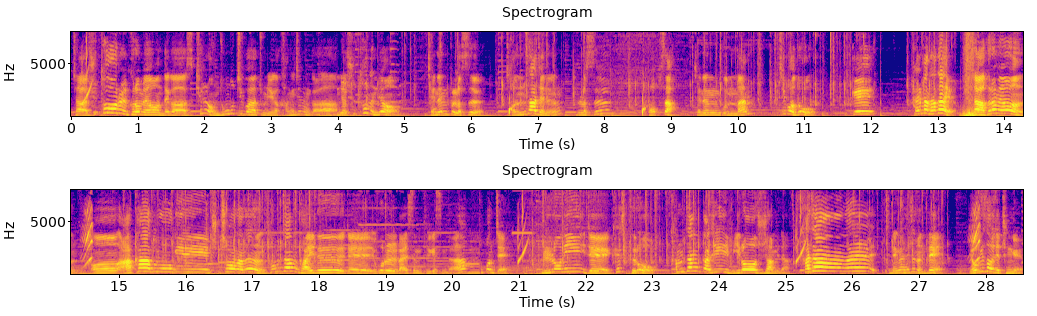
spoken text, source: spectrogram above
자 슈터를 그러면 내가 스킬을 어느 정도 찍어야 좀 얘가 강해지는가? 그냥 슈터는요 재능 플러스 전사 재능 플러스 법사 재능군만 찍어도 꽤 할만하다예요. 자 그러면 어 아카도목이 추천하는 성장 가이드 이제 요거를 말씀드리겠습니다. 음. 첫 번째 블로니 이제 퀘스트로 3장까지 밀어 주셔야 합니다. 4장을 진행을 해주는데 여기서 이제 중요해요.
